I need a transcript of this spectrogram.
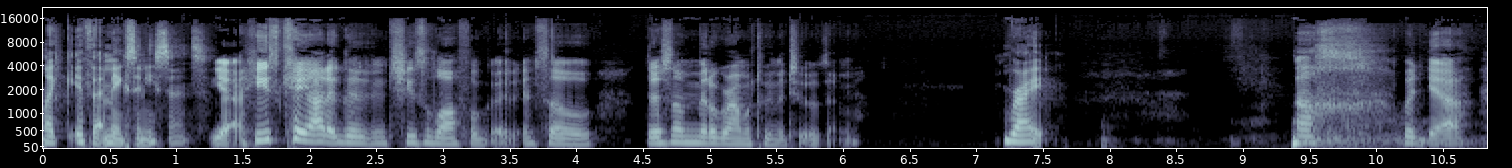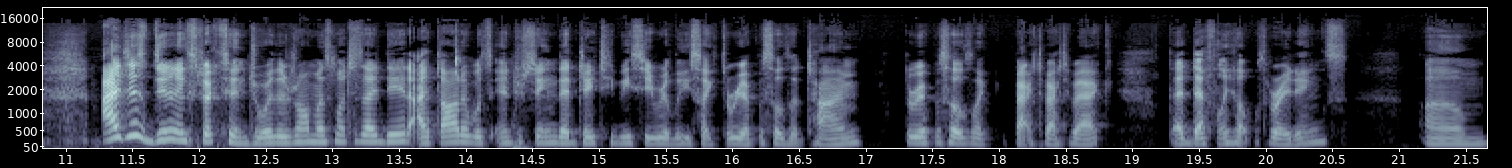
Like if that makes any sense. Yeah, he's chaotic good and she's lawful good. And so there's no middle ground between the two of them. Right. Ugh, but yeah. I just didn't expect to enjoy the drama as much as I did. I thought it was interesting that JTBC released like three episodes at a time, three episodes like back to back to back. That definitely helped with ratings. Um,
